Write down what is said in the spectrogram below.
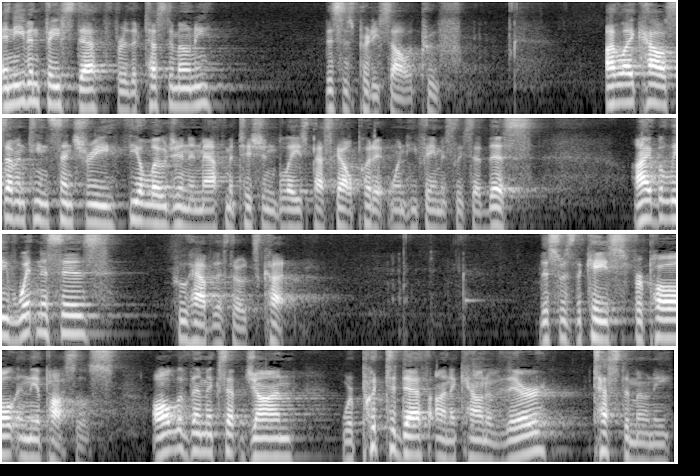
and even face death for their testimony. This is pretty solid proof. I like how 17th century theologian and mathematician Blaise Pascal put it when he famously said this I believe witnesses who have their throats cut. This was the case for Paul and the apostles. All of them except John were put to death on account of their testimony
